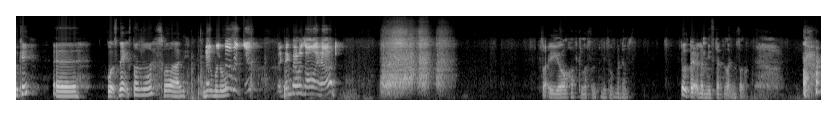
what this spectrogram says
Okay. Uh, what's next on the list? Well, I know my nose. I think that was all I had. Sorry, you'll have to listen to me blow my nose. But it's better than me stippling, so.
